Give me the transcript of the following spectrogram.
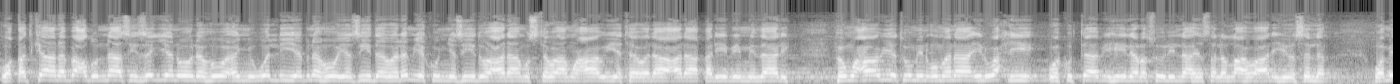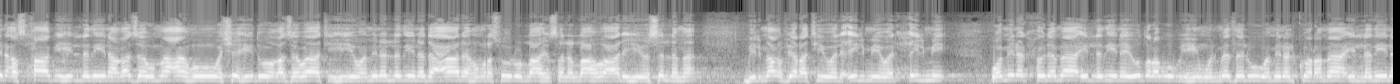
وقد كان بعض الناس زينوا له أن يولي ابنه يزيد ولم يكن يزيد على مستوى معاوية ولا على قريب من ذلك. فمعاوية من أمناء الوحي وكتابه لرسول الله صلى الله عليه وسلم ومن أصحابه الذين غزوا معه وشهدوا غزواته ومن الذين دعا لهم رسول الله صلى الله عليه وسلم بالمغفرة والعلم والحلم ومن الحلماء الذين يضرب بهم المثل ومن الكرماء الذين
